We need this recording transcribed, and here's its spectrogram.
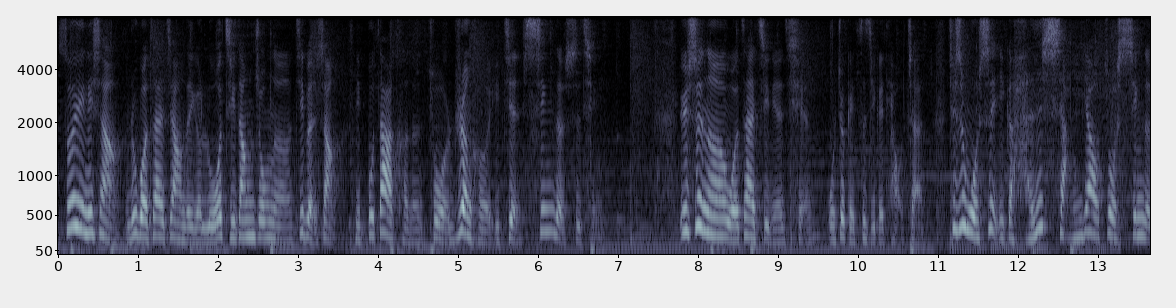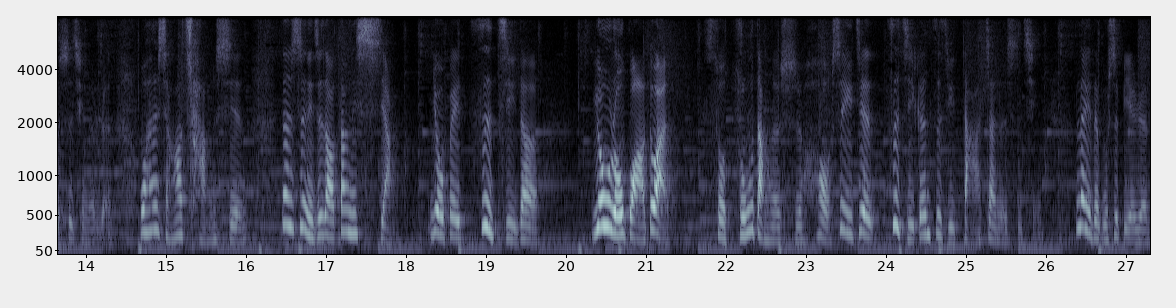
所以你想，如果在这样的一个逻辑当中呢，基本上你不大可能做任何一件新的事情。于是呢，我在几年前我就给自己一个挑战。其实我是一个很想要做新的事情的人，我很想要尝鲜。但是你知道，当你想又被自己的优柔寡断。所阻挡的时候，是一件自己跟自己打战的事情。累的不是别人，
